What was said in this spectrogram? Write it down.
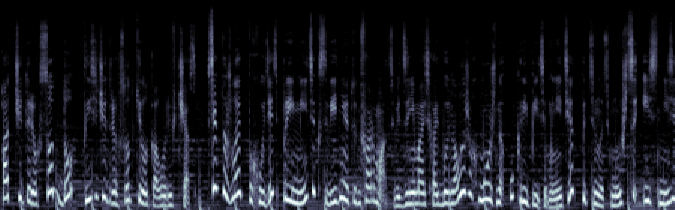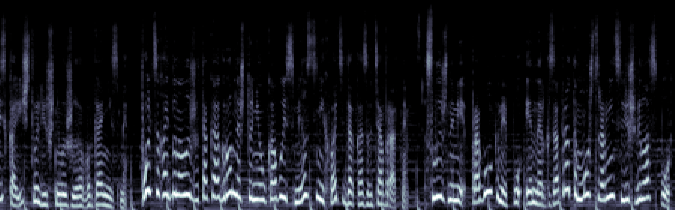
От 400 до 1300 килокалорий в час. Все, кто желает похудеть, примите к сведению эту информацию. Ведь занимаясь ходьбой на лыжах, можно укрепить иммунитет, подтянуть мышцы и снизить количество лишнего жира в организме. Польза ходьбы на лыжах такая огромная, что ни у кого и смелости не хватит доказывать обратное. С лыжными прогулками по энергозатратам может сравниться лишь велоспорт.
